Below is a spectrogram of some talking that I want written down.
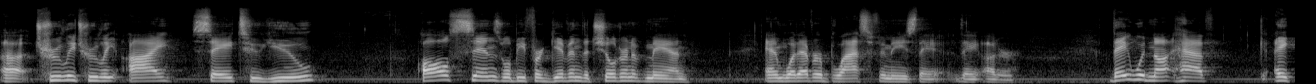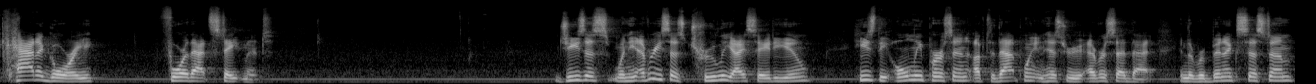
uh, Truly, truly, I say to you, all sins will be forgiven the children of man and whatever blasphemies they, they utter. They would not have a category for that statement. Jesus, whenever he says, Truly I say to you, He's the only person up to that point in history who ever said that. In the rabbinic system,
